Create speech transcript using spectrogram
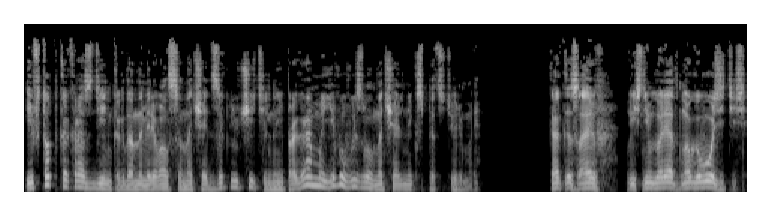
И в тот как раз день, когда он намеревался начать заключительные программы, его вызвал начальник спецтюрьмы. — Как Исаев, вы с ним, говорят, много возитесь.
